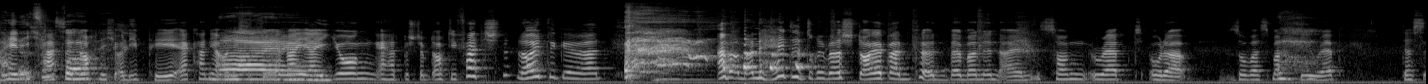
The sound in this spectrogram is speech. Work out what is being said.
Nein, ich hasse Super. doch nicht Oli P. Er kann ja auch nicht. Er war ja Nein. jung, er hat bestimmt auf die falschen Leute gehört. Aber man hätte drüber stolpern können, wenn man in einen Song rappt oder sowas macht wie Rap, dass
